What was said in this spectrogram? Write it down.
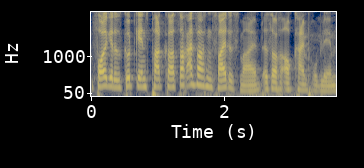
Folge des Good Games Podcasts doch einfach ein zweites Mal. Ist auch, auch kein Problem.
